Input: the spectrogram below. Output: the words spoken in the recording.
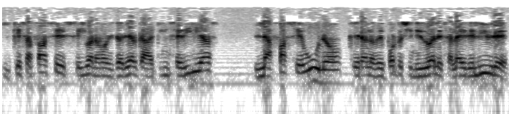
y que esas fases se iban a monitorear cada 15 días la fase 1, que eran los deportes individuales al aire libre,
